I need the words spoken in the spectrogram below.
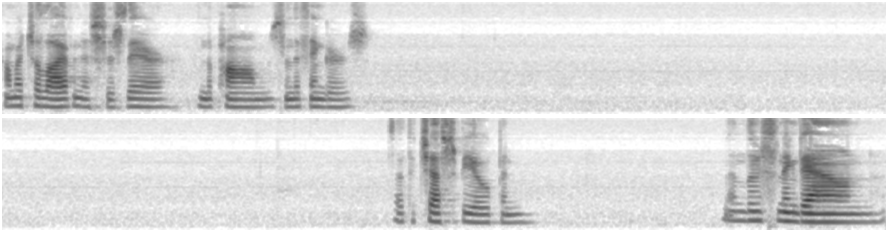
How much aliveness is there in the palms and the fingers. Let the chest be open. And loosening down,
